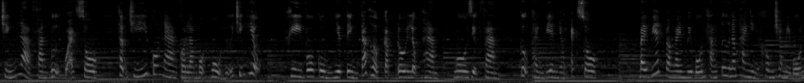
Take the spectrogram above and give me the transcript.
chính là fan bự của EXO, thậm chí cô nàng còn là một hủ nữ chính hiệu khi vô cùng nhiệt tình tác hợp cặp đôi Lộc Hàm, Ngô Diệc Phàm, cựu thành viên nhóm EXO. Bài viết vào ngày 14 tháng 4 năm 2014,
